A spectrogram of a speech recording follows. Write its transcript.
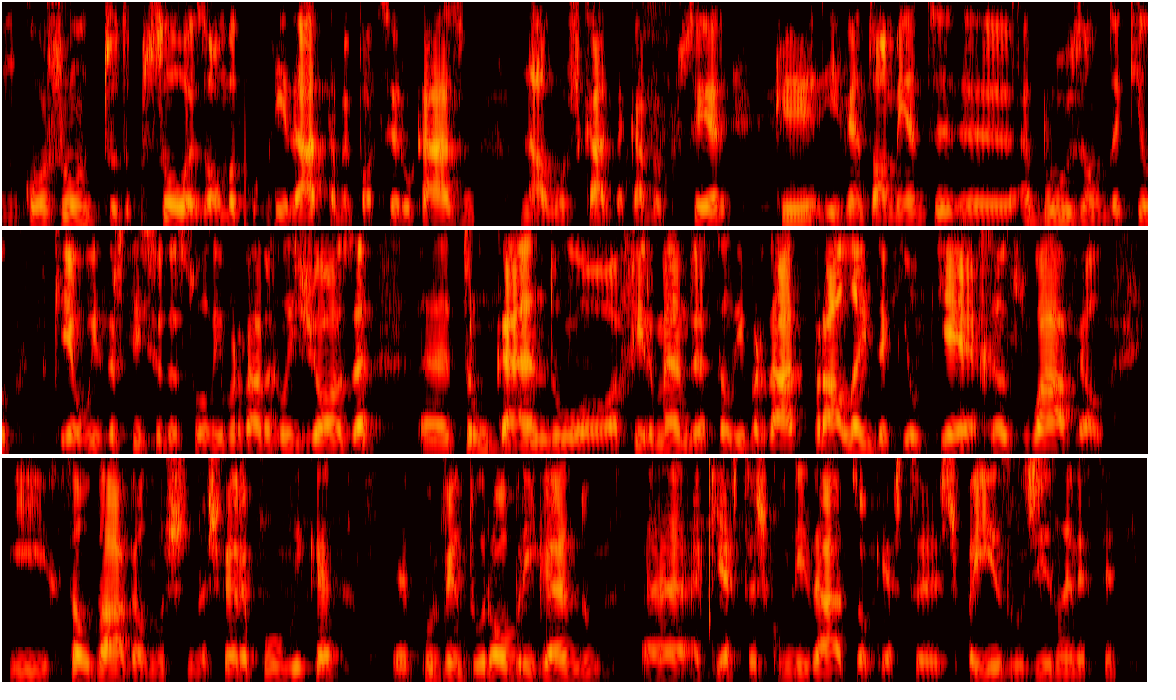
um conjunto de pessoas ou uma comunidade, também pode ser o caso, em alguns casos acaba por ser, que eventualmente eh, abusam daquilo que, é o exercício da sua liberdade religiosa, eh, truncando ou afirmando essa liberdade para além daquilo que é razoável e saudável na esfera pública, porventura obrigando a que estas comunidades ou que estes países legislem nesse sentido.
